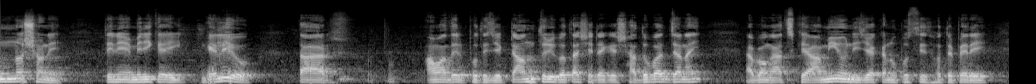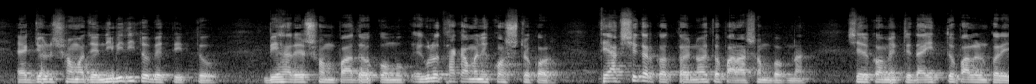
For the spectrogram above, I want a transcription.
উন্নয়নে তিনি আমেরিকায় গেলেও তার আমাদের প্রতি যে একটা আন্তরিকতা, সেটাকে সাধুবাদ জানাই এবং আজকে আমিও নিজে এখানে উপস্থিত হতে পেরে একজন সমাজে নিবেদিত ব্যক্তিত্ব, বিহারের সম্পাদক অমুক, এগুলো থাকা মানে কষ্টকর। ত্যাগ স্বীকার করতে হয়, নয়তো পারা সম্ভব না। সেরকম একটি দায়িত্ব পালন করে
